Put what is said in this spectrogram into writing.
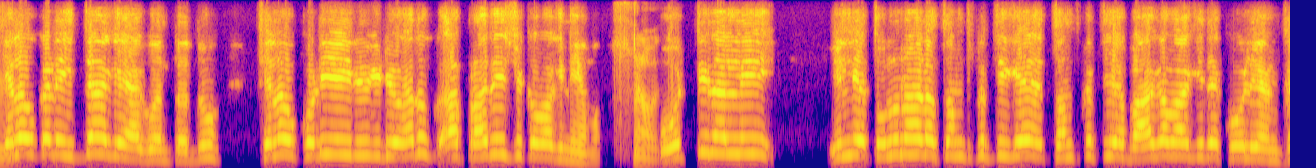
ಕೆಲವು ಕಡೆ ಇದ್ದಾಗೆ ಆಗುವಂತದ್ದು ಕೆಲವು ಕೊಡಿ ಹಿಡಿ- ಹಿಡಿಯುವ ಅದು ಆ ಪ್ರಾದೇಶಿಕವಾಗಿ ನಿಯಮ. ಒಟ್ಟಿನಲ್ಲಿ ಇಲ್ಲಿಯ ತುಳುನಾಡ ಸಂಸ್ಕೃತಿಗೆ ಸಂಸ್ಕೃತಿಯ ಭಾಗವಾಗಿದೆ ಕೋಳಿ ಅಂಕ.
